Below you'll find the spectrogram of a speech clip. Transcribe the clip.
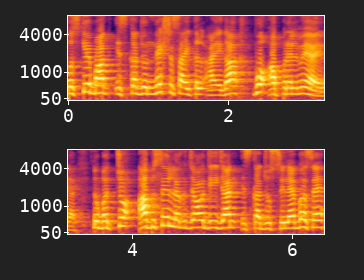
उसके बाद इसका जो नेक्स्ट साइकिल आएगा, वो अप्रैल में आएगा। तो बच्चों, अब से लग जाओ जी जान, इसका जो सिलेबस है,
